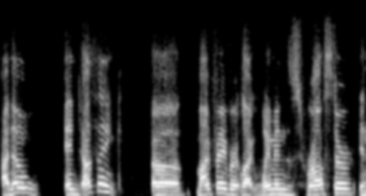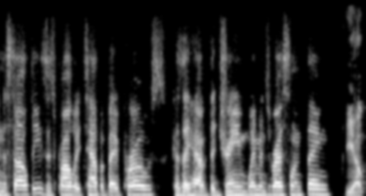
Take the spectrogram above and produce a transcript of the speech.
i know and i think uh my favorite like women's roster in the southeast is probably tampa bay pros because they have the dream women's wrestling thing yep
